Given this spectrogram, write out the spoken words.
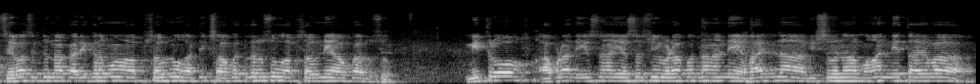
સેવા સેતુના કાર્યક્રમમાં આપ સૌનું હાર્દિક સ્વાગત કરું છું, આપ સૌને આવકારું છું. મિત્રો, આપણા દેશના યશસ્વી વડાપ્રધાન અને હાલના વિશ્વના મહાન નેતા એવા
